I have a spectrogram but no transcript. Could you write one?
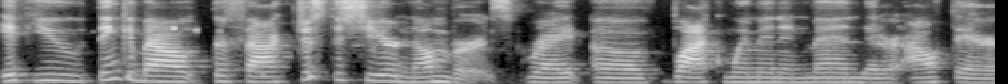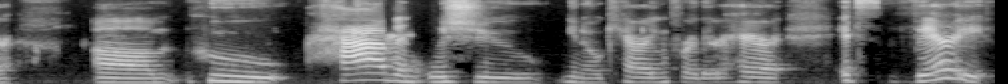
if you think about the fact, just the sheer numbers, right, of Black women and men that are out there um, who have an issue, you know, caring for their hair, it's very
